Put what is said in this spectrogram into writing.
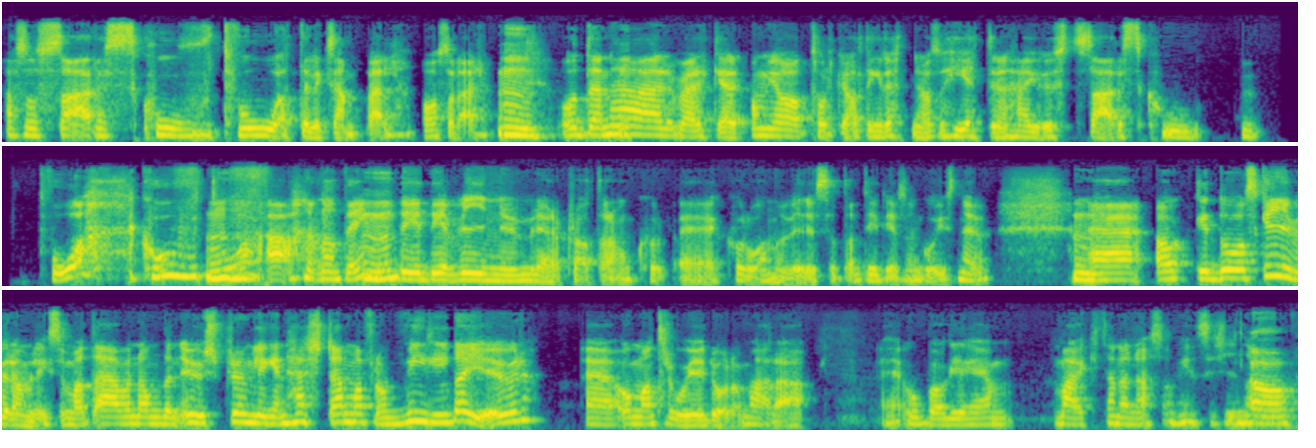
alltså SARS-CoV-2 till exempel. Och, sådär. Mm. och den här verkar, om jag tolkar allting rätt nu, så heter den här just SARS-CoV-2. CoV-2, Mm. ja, någonting. Mm. Det är det vi numera pratar om, eh, coronaviruset, att det är det som går just nu. Mm. Eh, och då skriver de liksom att även om den ursprungligen härstammar från vilda djur, eh, och man tror ju då de här eh, obehagliga marknaderna som finns i Kina, Ja.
